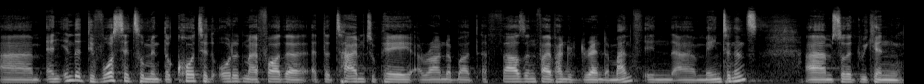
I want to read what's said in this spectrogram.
Um, and in the divorce settlement, the court had ordered my father at the time to pay around about 1,500 rand a month in uh, maintenance um, so that we can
